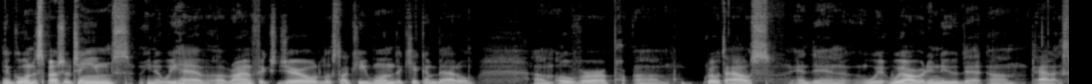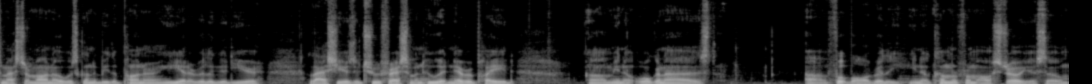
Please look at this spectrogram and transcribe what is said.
they're going to special teams. You know, we have uh, Ryan Fitzgerald. Looks like he won the kicking battle um, over um, Grothaus, and then we we already knew that um, Alex Mastromanno was going to be the punter, and he had a really good year last year as a true freshman who had never played, um, you know, organized uh, football really, you know, coming from Australia. So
